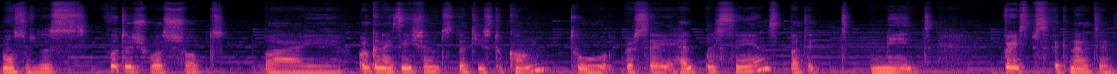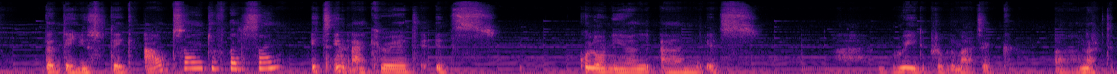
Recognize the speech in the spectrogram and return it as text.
Most of this footage was shot by organizations that used to come to per se help Palestinians, but it made very specific narrative that they used to take outside of Palestine. It's inaccurate, it's colonial, and it's really problematic uh, narrative.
